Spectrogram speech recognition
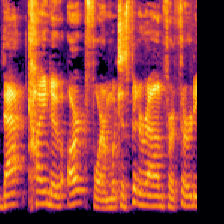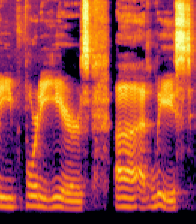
that kind of art form, which has been around for 30, 40 years uh, at least,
